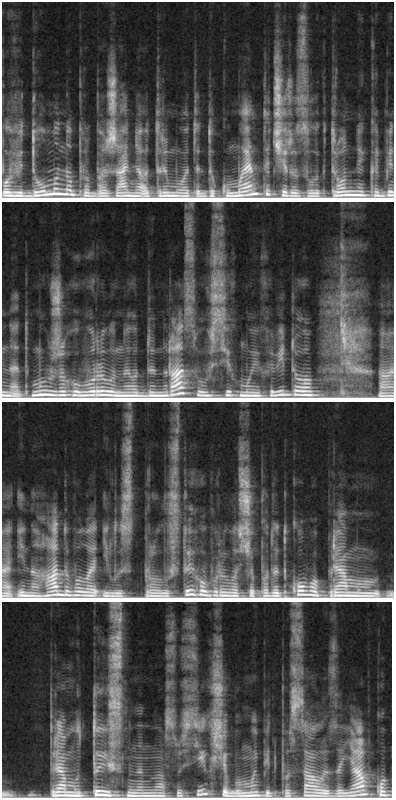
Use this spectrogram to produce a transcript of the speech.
Повідомлено про бажання отримувати документи через електронний кабінет. Ми вже говорили не один раз у всіх моїх відео і нагадувала, і лист про листи говорила, що податково прямо, прямо тисне на нас усіх, щоб ми підписали заявку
